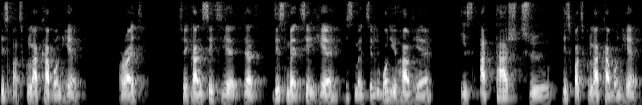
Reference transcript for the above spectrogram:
this particular carbon here. All right. So you can see here that this methyl here, this methyl, what you have here is attached to this particular carbon here.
